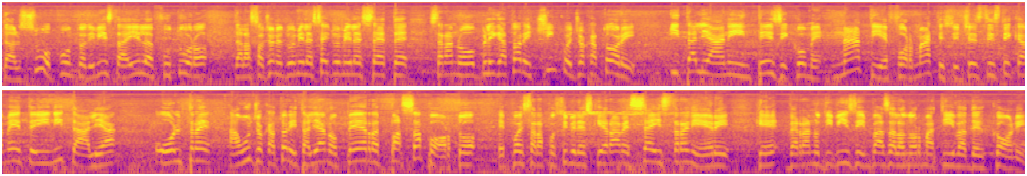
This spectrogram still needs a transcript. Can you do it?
dal suo punto di vista il futuro. Dalla stagione 2006-2007 saranno obbligatori 5 giocatori italiani intesi come nati e formatisi cestisticamente in Italia oltre a un giocatore italiano per passaporto e poi sarà possibile schierare sei stranieri che verranno divisi in base alla normativa del CONI.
